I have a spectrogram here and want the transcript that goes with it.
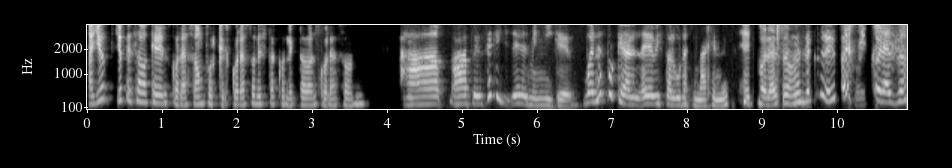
Ah, yo, yo pensaba que era el corazón porque el corazón está conectado al corazón. Ah, ah, pensé que era el meñique. Bueno, es porque he visto algunas imágenes. El corazón está conectado al corazón.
